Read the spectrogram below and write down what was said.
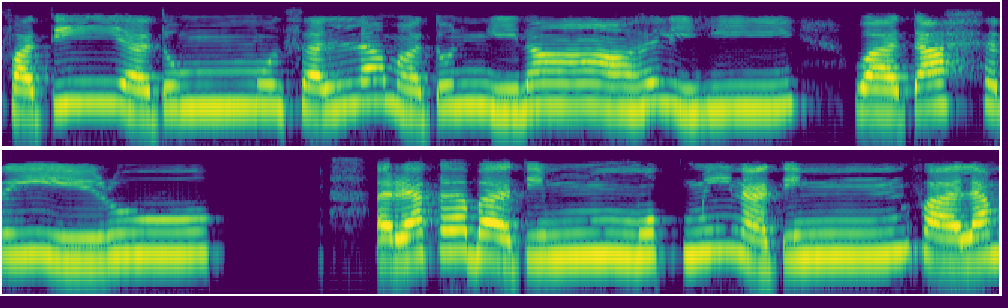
فتية مسلمة إلى أهله وتحرير ركبة مؤمنة فلم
